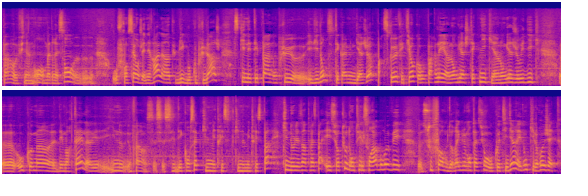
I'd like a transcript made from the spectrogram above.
par finalement en m'adressant aux Français en général, à un public beaucoup plus large, ce qui n'était pas non plus euh, évident, c'était quand même une gageure, parce que effectivement, quand vous parlez un langage technique et un langage juridique euh, au commun euh, des mortels, enfin, c'est des concepts qu'ils ne, maîtrisent, ne maîtrisent pas, qui ne les intéressent pas, et surtout dont ils sont abreuvés sous forme de réglementation au quotidien, et donc qu'ils rejettent.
